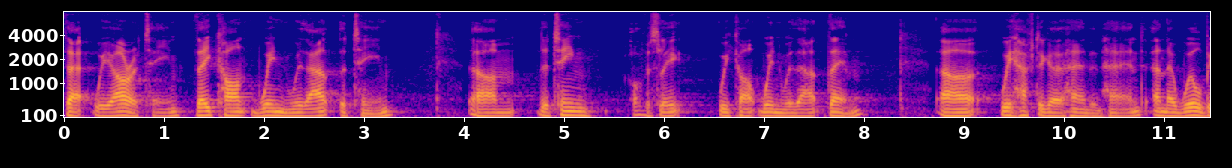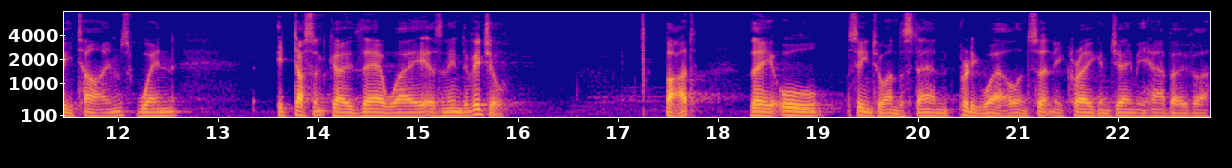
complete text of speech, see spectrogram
that we are a team, they can't win without the team. Um, the team, obviously, we can't win without them. Uh, we have to go hand in hand, and there will be times when it doesn't go their way as an individual but they all seem to understand pretty well, and certainly Craig and Jamie have over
